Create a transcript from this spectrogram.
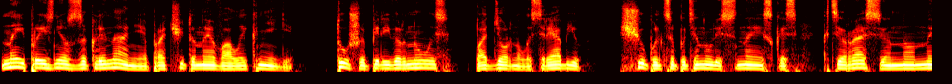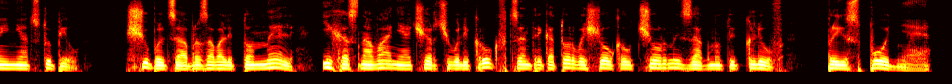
Ней произнес заклинание, прочитанное в алой книге. Туша перевернулась, подернулась рябью. Щупальца потянулись наискось к террасе, но Ней не отступил. Щупальца образовали тоннель, их основания очерчивали круг, в центре которого щелкал черный загнутый клюв. Преисподняя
